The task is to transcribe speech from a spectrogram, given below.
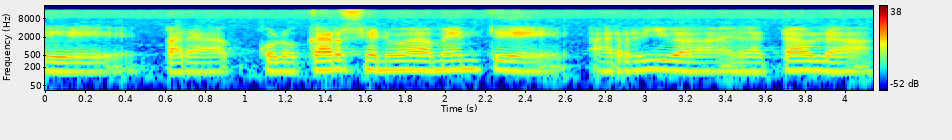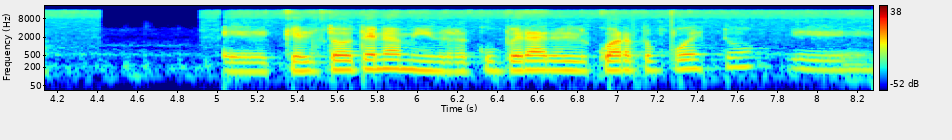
eh, para colocarse nuevamente arriba en la tabla eh, que el Tottenham y recuperar el cuarto puesto. Eh,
